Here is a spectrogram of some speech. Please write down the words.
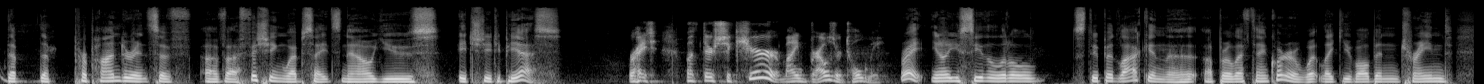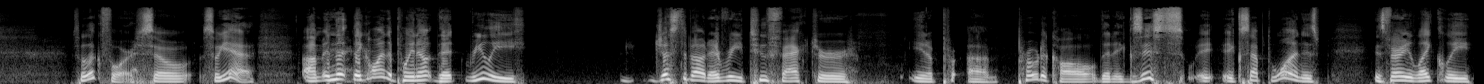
the the preponderance of of uh, phishing websites now use HTTPS. Right? But they're secure. My browser told me. Right. You know, you see the little stupid lock in the upper left hand corner, what like you've all been trained to look for. So so yeah. Um, and th- they go on to point out that really just about every two factor you know pr- um, protocol that exists i- except one is is very likely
